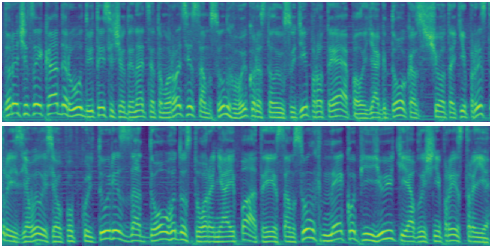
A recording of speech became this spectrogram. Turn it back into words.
До речі, цей кадр у 2011 році Samsung використали у суді проти Apple як доказ, що такі пристрої з'явилися у поп-культурі задовго до створення iPad, і Samsung не копіюють яблучні пристрої.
